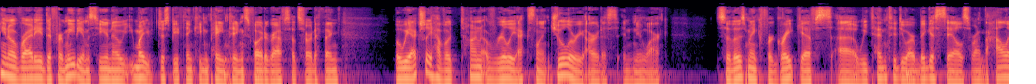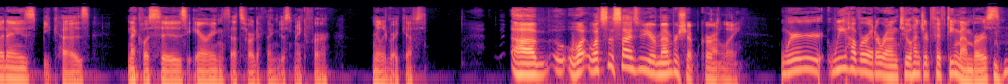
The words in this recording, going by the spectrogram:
you know a variety of different mediums. So, you know, you might just be thinking paintings, photographs, that sort of thing. But we actually have a ton of really excellent jewelry artists in Newark. So those make for great gifts. Uh, we tend to do our biggest sales around the holidays because necklaces, earrings, that sort of thing just make for really great gifts. Um, what what's the size of your membership currently? We're we hover at around 250 members. Mm-hmm.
